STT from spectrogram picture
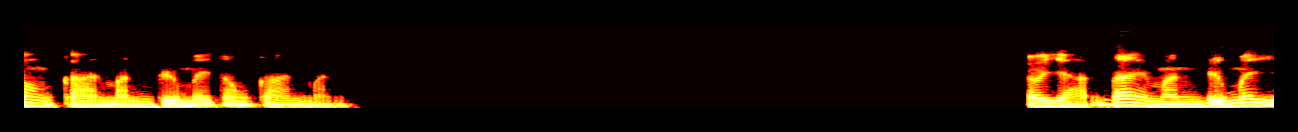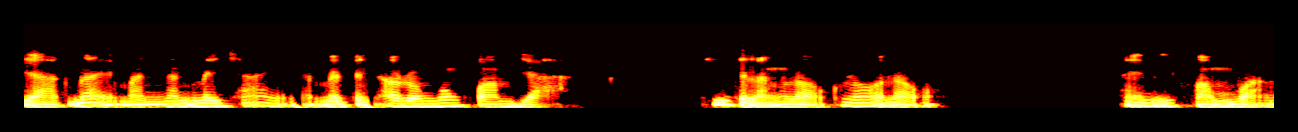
ต้องการมันหรือไม่ต้องการมัน เราอยากได้มันหรือไม่อยากได้มันนั้นไม่ใช่มันเป็นอารมณ์ของความอยาก ที่กำลังหลอกล่อเรา ให้มีความหวัง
